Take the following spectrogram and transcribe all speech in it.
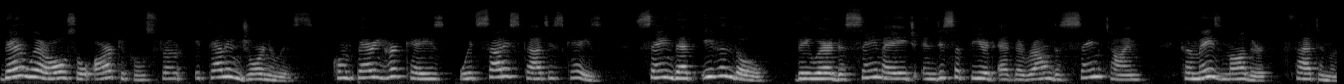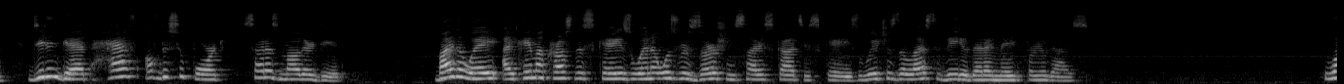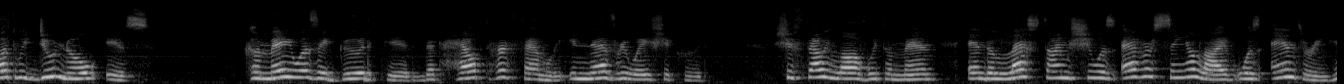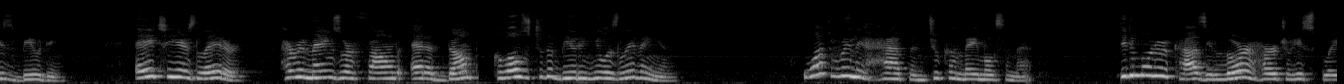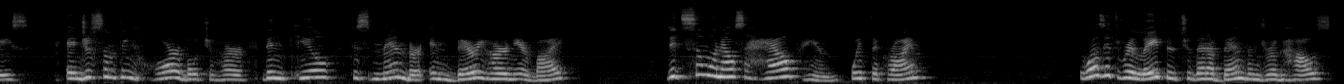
There were also articles from Italian journalists comparing her case with Sara Scazzi's case, saying that even though they were the same age and disappeared at around the same time, Cameyi's mother Fatima didn't get half of the support Sara's mother did. By the way, I came across this case when I was researching Sara Scazzi's case, which is the last video that I made for you guys. What we do know is Cameyi was a good kid that helped her family in every way she could. She fell in love with a man and the last time she was ever seen alive was entering his building. Eight years later, her remains were found at a dump close to the building he was living in. What really happened to Cameyi Mosammet? Did Monir Kazi lure her to his place and do something horrible to her, then kill, dismember, and bury her nearby? Did someone else help him with the crime? Was it related to that abandoned drug house?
